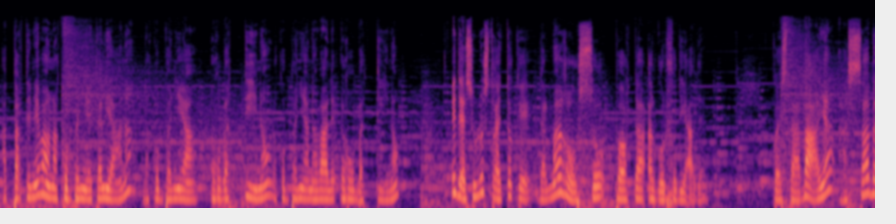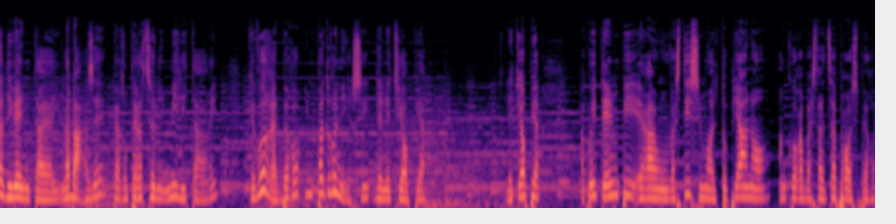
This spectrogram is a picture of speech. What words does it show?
apparteneva a una compagnia italiana, la compagnia Rubattino, la compagnia navale Rubattino, ed è sullo stretto che dal Mar Rosso porta al Golfo di Aden. Questa baia, Assab, diventa la base per operazioni militari che vorrebbero impadronirsi dell'Etiopia. L'Etiopia a quei tempi era un vastissimo altopiano ancora abbastanza prospero,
